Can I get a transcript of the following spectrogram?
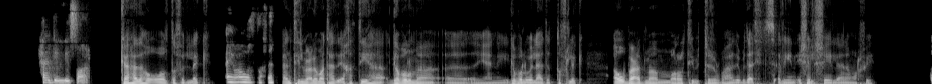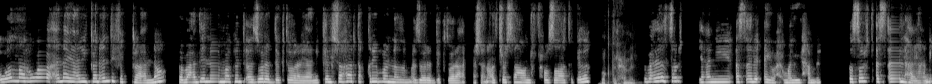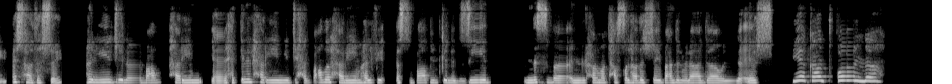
حق اللي صار. كان هذا هو أول طفل لك؟ أيوة أول طفل. أنت المعلومات هذه أخذتيها قبل ما آه، يعني قبل ولادة طفلك أو بعد ما مررتي بالتجربة هذه وبدأتي تسألين إيش الشيء اللي أنا مر فيه؟ والله هو أنا يعني كان عندي فكرة عنه فبعدين لما كنت أزور الدكتورة يعني كل شهر تقريبا لازم أزور الدكتورة عشان ultrasound فحوصات وكذا. وقت الحمل. فبعدين صرت يعني أسأل أيوه مال الحمل. فصرت أسألها يعني إيش هذا الشيء؟ هل يجي لبعض الحريم؟ يعني حق كل الحريم يجي حق بعض الحريم؟ هل في أسباب يمكن تزيد النسبة إن الحرمة تحصل هذا الشيء بعد الولادة ولا إيش؟ هي كانت تقول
